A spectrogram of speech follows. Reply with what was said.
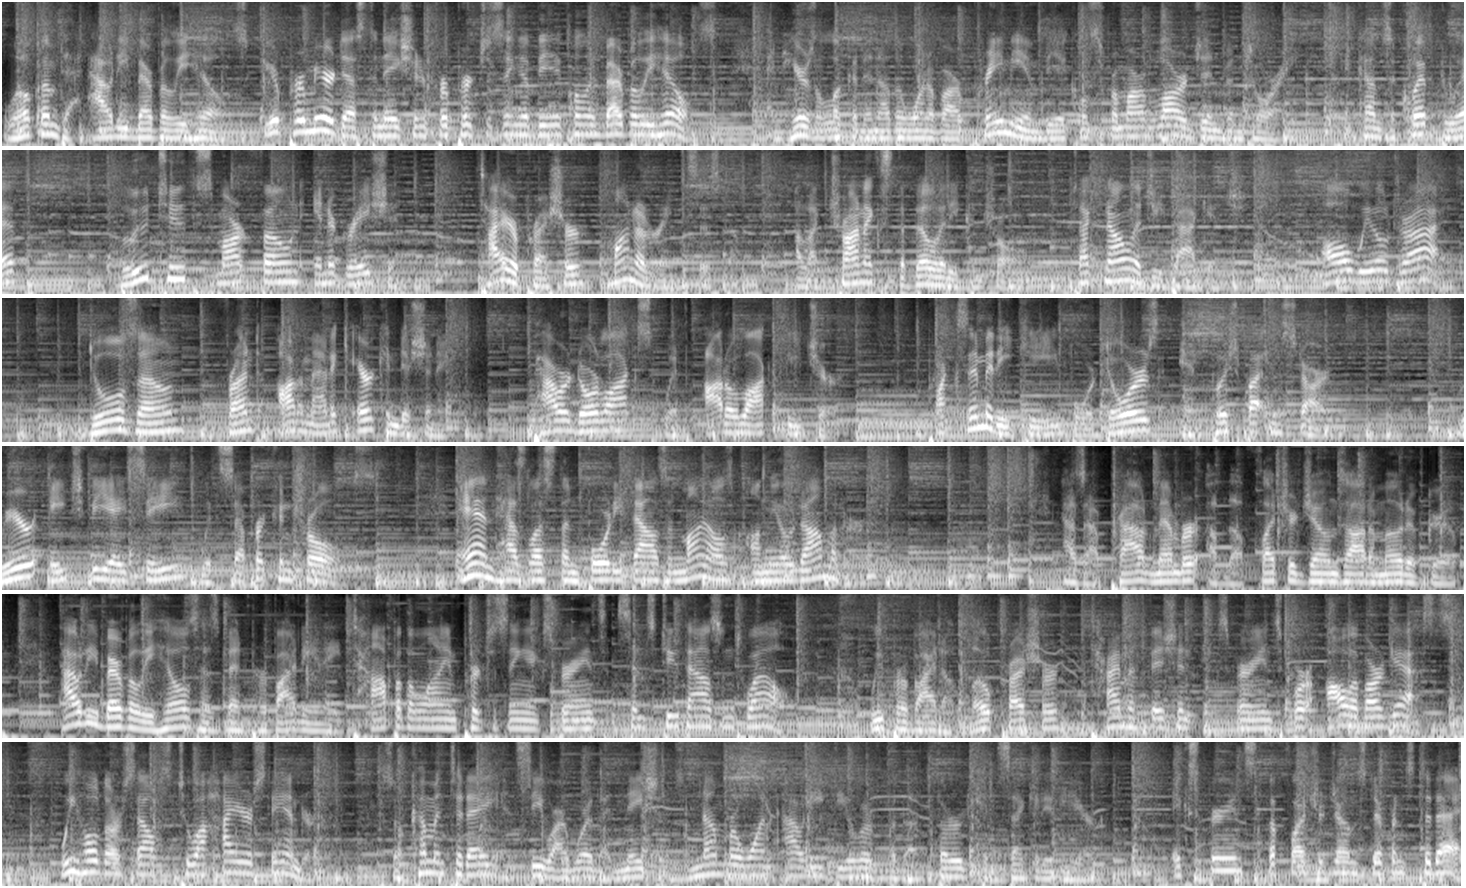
Welcome to Audi Beverly Hills, your premier destination for purchasing a vehicle in Beverly Hills. And here's a look at another one of our premium vehicles from our large inventory. It comes equipped with Bluetooth smartphone integration, tire pressure monitoring system, electronic stability control, technology package, all-wheel drive, dual zone front automatic air conditioning, power door locks with auto lock feature, proximity key for doors and push button start, rear HVAC with separate controls, and has less than 40,000 miles on the odometer. As a proud member of the Fletcher Jones Automotive Group, Audi Beverly Hills has been providing a top of the line purchasing experience since 2012. We provide a low pressure, time efficient experience for all of our guests. We hold ourselves to a higher standard. So come in today and see why we're the nation's number one Audi dealer for the third consecutive year. Experience the Fletcher Jones difference today.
